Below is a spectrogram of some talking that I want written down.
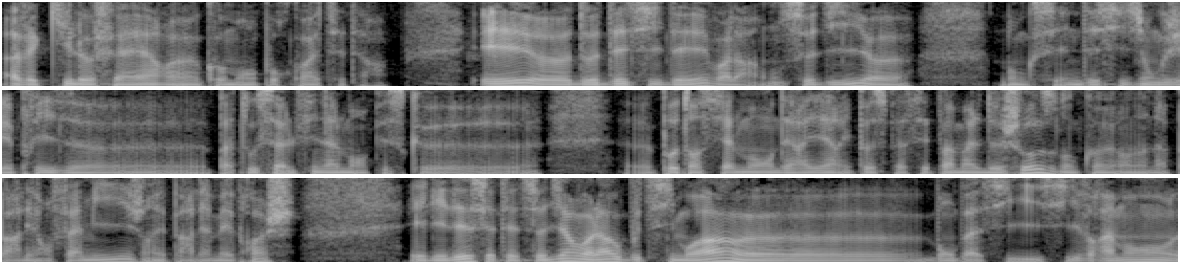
Avec qui le faire? Euh, Comment? Pourquoi? Etc. Et euh, de décider, voilà, on se dit, euh, donc c'est une décision que j'ai prise pas tout seul finalement, puisque potentiellement derrière il peut se passer pas mal de choses. Donc on en a parlé en famille, j'en ai parlé à mes proches. Et l'idée c'était de se dire, voilà, au bout de six mois, bon bah si, si vraiment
